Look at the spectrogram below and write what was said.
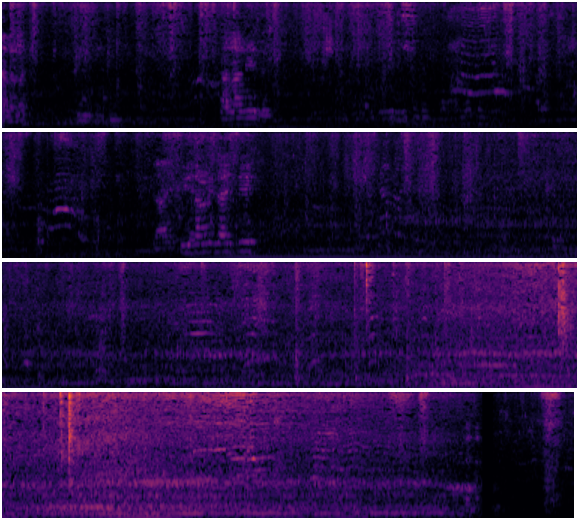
alana. Alan nerede? Jaysi, tanrı Jaysi.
